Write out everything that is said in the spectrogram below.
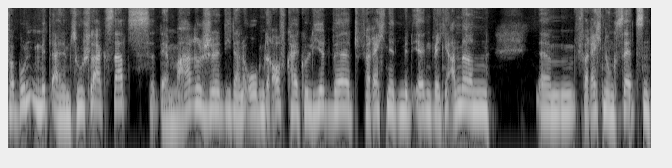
verbunden mit einem Zuschlagssatz, der Marge, die dann oben drauf kalkuliert wird, verrechnet mit irgendwelchen anderen ähm, Verrechnungssätzen,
